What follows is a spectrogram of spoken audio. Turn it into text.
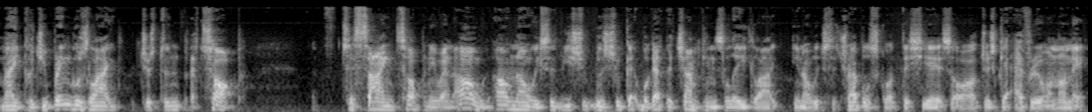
"Mate, could you bring us like just a, a top to sign top?" And he went, "Oh, oh no," he said, "We should we should get we'll get the Champions League like you know it's the treble squad this year, so I'll just get everyone on it."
